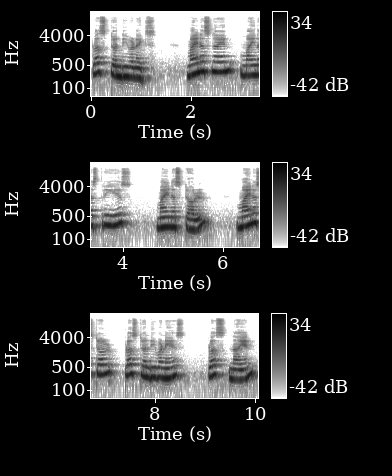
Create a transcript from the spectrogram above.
plus 21x minus 9 minus 3 is minus 12 minus 12 plus 21 is plus 9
